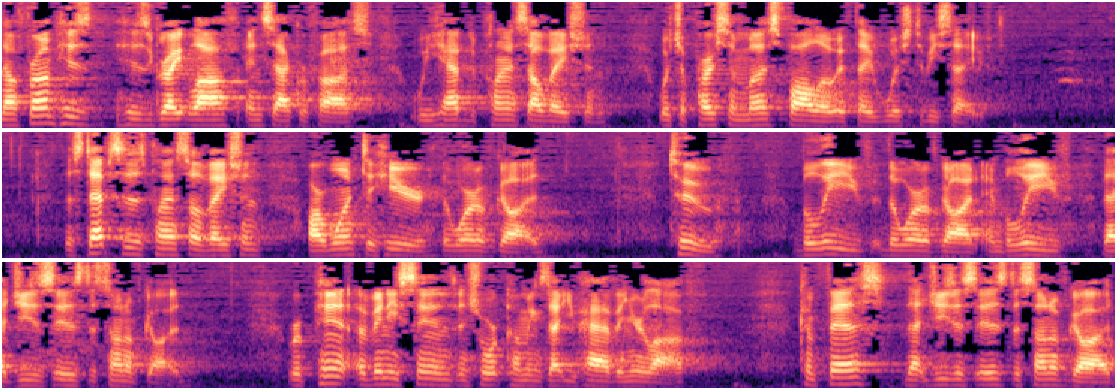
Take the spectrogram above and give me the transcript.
Now, from his, his great life and sacrifice, we have the plan of salvation, which a person must follow if they wish to be saved. The steps to this plan of salvation are one, to hear the Word of God, two, believe the Word of God, and believe that Jesus is the Son of God. Repent of any sins and shortcomings that you have in your life. Confess that Jesus is the Son of God.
